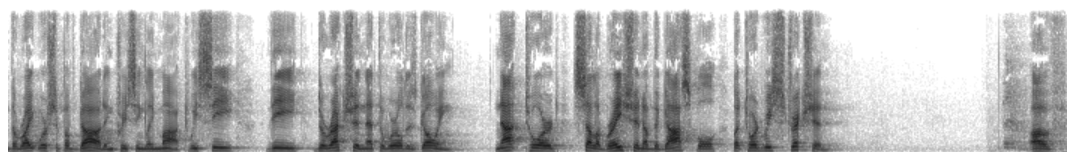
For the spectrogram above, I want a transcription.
the right worship of God increasingly mocked. We see the direction that the world is going, not toward celebration of the gospel, but toward restriction of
